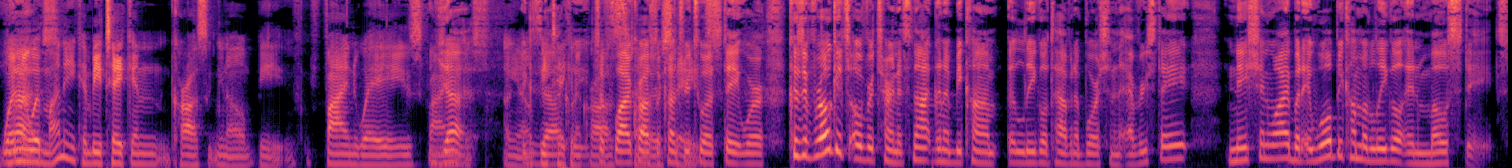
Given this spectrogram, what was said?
women with money can be taken across. You know, be find ways. Find, yes, you know, be exactly. taken across to fly across the country to a state where, because if Roe gets overturned, it's not going to become illegal to have an abortion in every state nationwide, but it will become illegal in most states.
